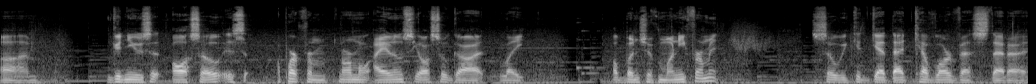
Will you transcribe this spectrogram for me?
Um, good news also is apart from normal items you also got like a bunch of money from it. So we could get that Kevlar vest that uh,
